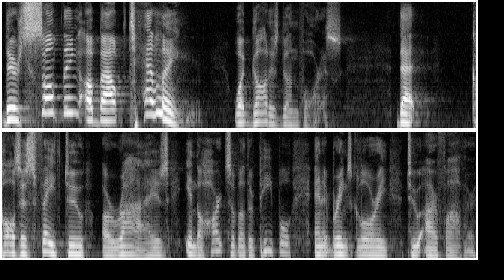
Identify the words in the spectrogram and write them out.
There's something about telling what God has done for us that causes faith to arise in the hearts of other people and it brings glory to our Father.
